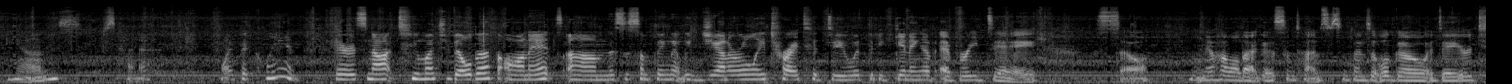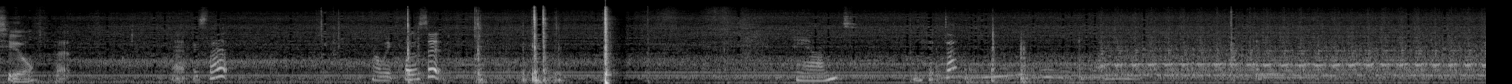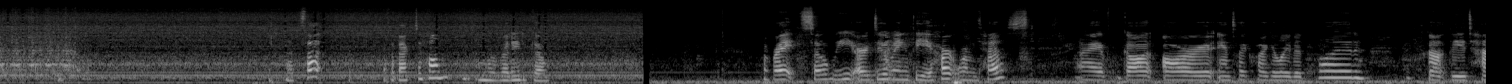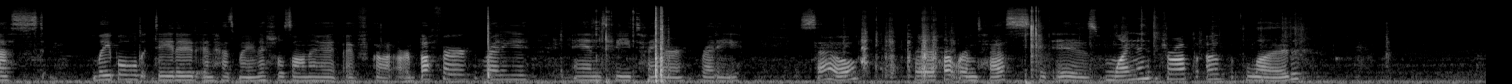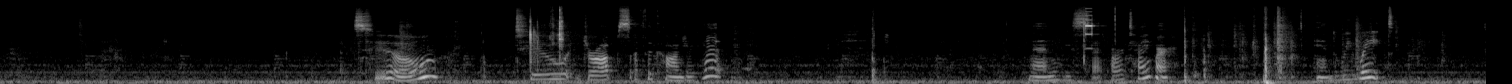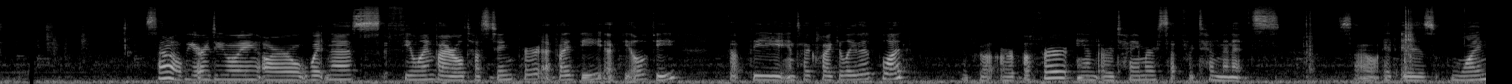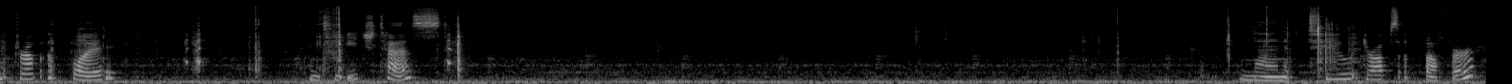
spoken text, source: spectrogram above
And just kind of wipe it clean. There's not too much buildup on it. Um, this is something that we generally try to do at the beginning of every day. So, you know how all that goes sometimes. Sometimes it will go a day or two, but that is that. Now we close it. And we hit done. that's that. Back to home and we're ready to go. All right, so we are doing the heartworm test. I've got our anticoagulated blood. I've got the test labeled, dated, and has my initials on it. I've got our buffer ready and the timer ready. So for our heartworm test, it is one drop of blood to two drops of the conjugate. Then we set our timer and we wait. So we are doing our Witness feline viral testing for FIV, FELV. We've got the anticoagulated blood. We've got our buffer and our timer set for 10 minutes. So it is one drop of blood into each test. And then two drops of buffer.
